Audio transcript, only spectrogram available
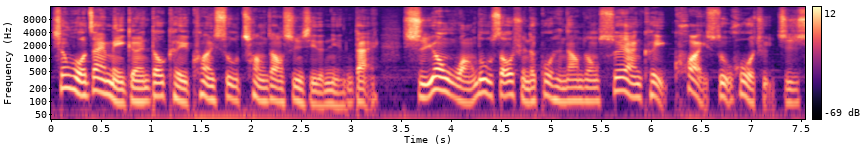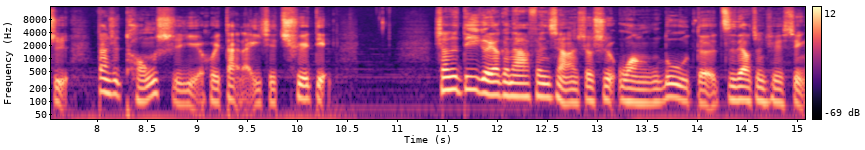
生活在每个人都可以快速创造讯息的年代，使用网络搜寻的过程当中，虽然可以快速获取知识，但是同时也会带来一些缺点。像是第一个要跟大家分享的就是网络的资料正确性，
